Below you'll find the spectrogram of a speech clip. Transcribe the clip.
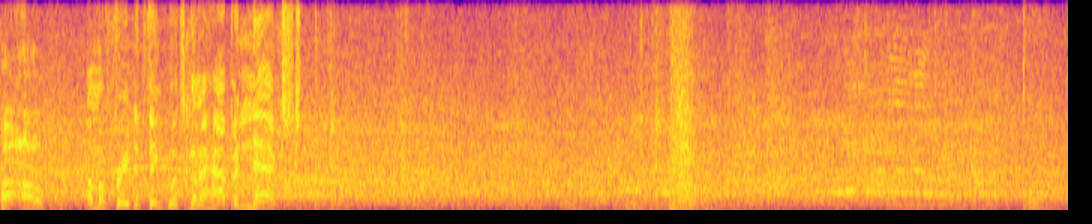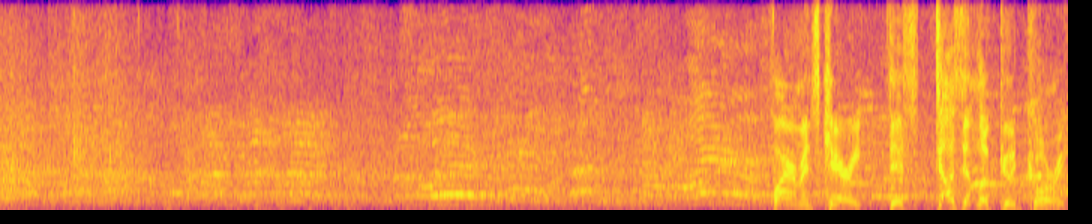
Uh-oh. I'm afraid to think what's going to happen next. Fireman's carry. This doesn't look good, Corey.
